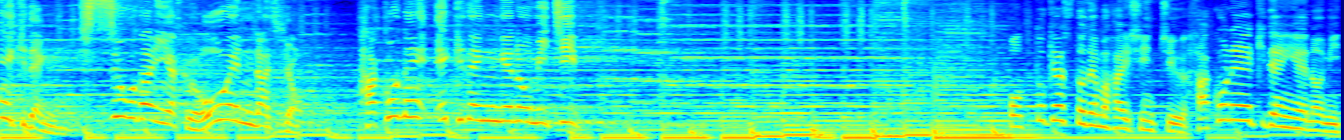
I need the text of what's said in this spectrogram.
根駅伝出場大学応援ラジオ箱根駅伝への道。ポッドキャストでも配信中箱根駅伝への道。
